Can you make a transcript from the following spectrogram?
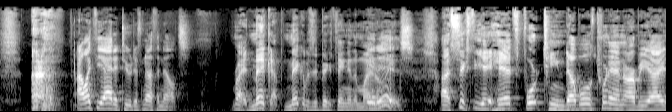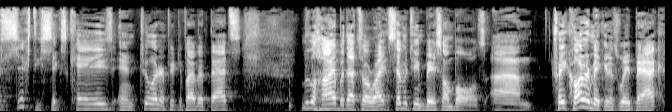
I like the attitude, if nothing else. Right, makeup. Makeup is a big thing in the minor It leagues. is. Uh, 68 hits, 14 doubles, 29 RBIs, 66 Ks, and 255 at bats. A little high, but that's all right. 17 base on balls. Um, Trey Carter making his way back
